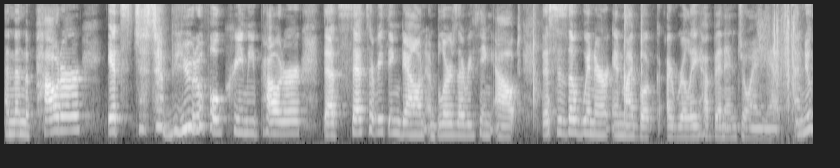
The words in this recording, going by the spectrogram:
And then the powder, it's just a beautiful creamy powder that sets everything down and blurs everything out. This is a winner in my book. I really have been enjoying it. A new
